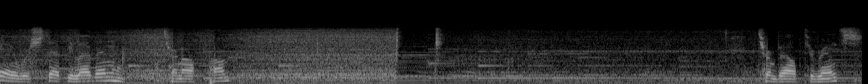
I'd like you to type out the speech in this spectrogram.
Okay, we're step 11. Turn off pump. Turn valve to rinse.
